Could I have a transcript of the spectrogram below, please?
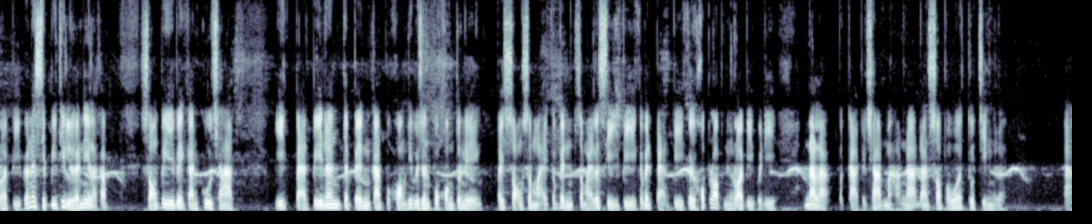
100 ปี เพราะฉะนั้น 10 ปีที่เหลือนี่แหละครับ 2 ปีเป็นการกู้ชาติ อีก 8 ปีนั้นจะเป็นการปกครองที่ประชาชนปกครองตนเอง ไป 2 สมัยก็เป็นสมัยละ 4 ปีก็เป็น 8 ปีก็ครบรอบ 100 ปีพอดี นั่นแหละประกาศเป็นชาติมหาอำนาจด้านซอฟต์พาวเวอร์ตัวจริงเลยอะ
